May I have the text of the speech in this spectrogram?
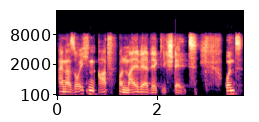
einer solchen Art von Malware wirklich stellt. Und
